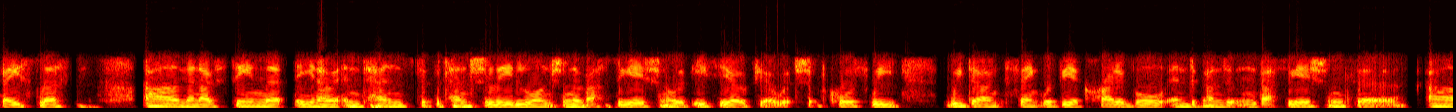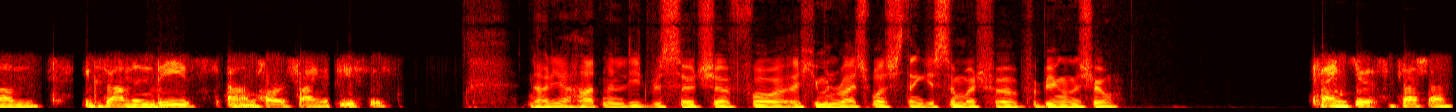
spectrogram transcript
baseless. Um, and I've seen that, you know, it intends to potentially launch an investigation with Ethiopia, which of course we, we don't think would be a credible independent investigation to um, examine these um, horrifying abuses. Nadia Hardman, lead researcher for Human Rights Watch, thank you so much for, for being on the show. Thank you. It's a pleasure.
